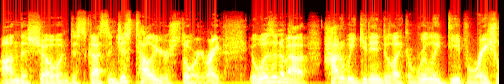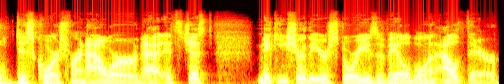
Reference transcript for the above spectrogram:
on the show and discuss and just tell your story. Right? It wasn't about how do we get into like a really deep racial discourse for an hour or that. It's just making sure that your story is available and out there.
